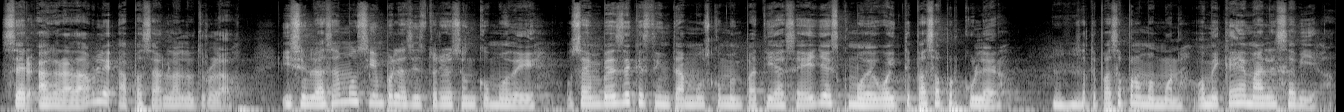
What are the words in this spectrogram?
ser agradable a pasarla al otro lado. Y si lo hacemos siempre las historias son como de, o sea, en vez de que sintamos como empatía hacia ella, es como de, güey, te pasa por culera. O sea, te pasa por mamona. O me cae mal esa vieja.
